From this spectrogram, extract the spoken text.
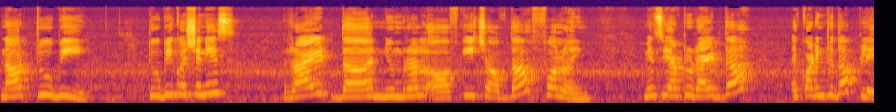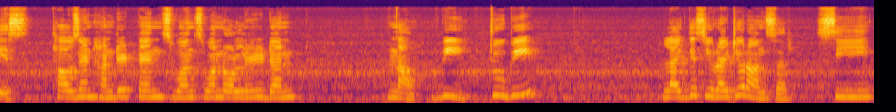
Now 2b 2b question is write the numeral of each of the following. Means you have to write the according to the place. Thousand hundred tens ones one already done. Now b. 2b like this you write your answer. C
